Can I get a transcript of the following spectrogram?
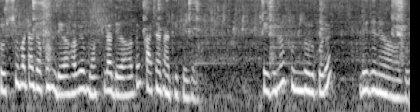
সর্ষে বাটা যখন দেওয়া হবে, মশলা দেওয়া হবে, কাঁচা না থেকে যায়, সেগুলো সুন্দর করে ভেজে নেওয়া হবে।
